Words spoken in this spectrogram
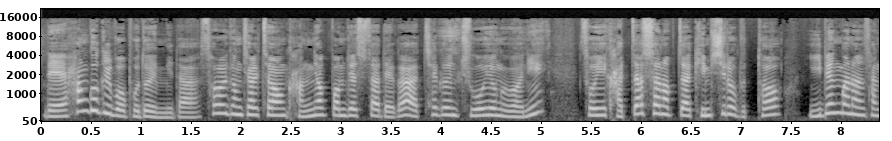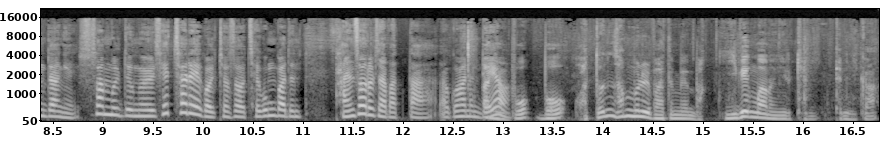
네, 한국일보 보도입니다. 서울경찰청 강력범죄수사대가 최근 주호영 의원이 소위 가짜 수산업자 김 씨로부터 200만 원 상당의 수산물 등을 세 차례에 걸쳐서 제공받은 단서를 잡았다라고 하는데요. 아니, 뭐, 뭐 어떤 선물을 받으면 막 200만 원 이렇게 됩니까?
